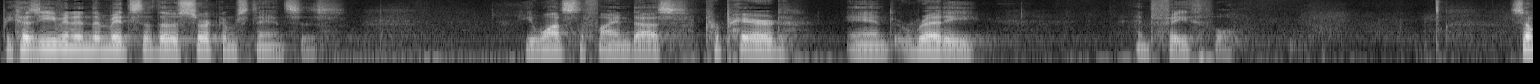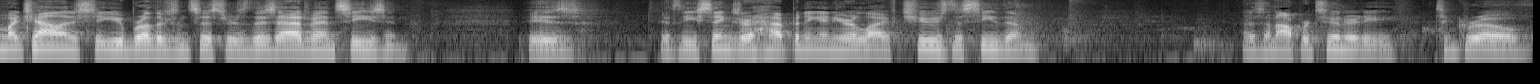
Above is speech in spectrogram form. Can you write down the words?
Because even in the midst of those circumstances, He wants to find us prepared and ready and faithful. So, my challenge to you, brothers and sisters, this Advent season is if these things are happening in your life, choose to see them as an opportunity to grow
